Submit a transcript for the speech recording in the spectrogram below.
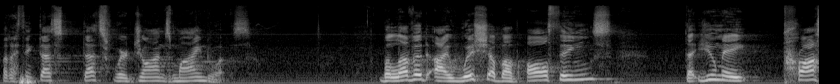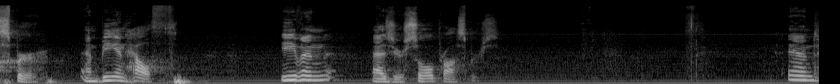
But I think that's, that's where John's mind was. Beloved, I wish above all things that you may prosper and be in health, even as your soul prospers. And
